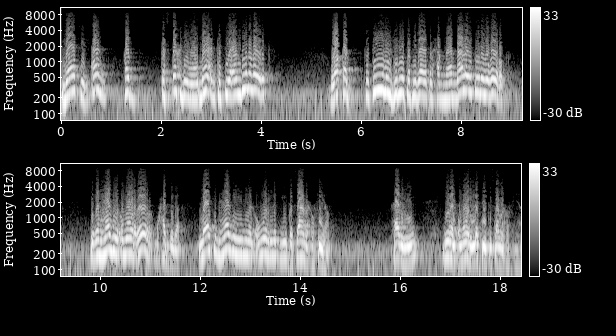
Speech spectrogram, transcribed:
لكن أنت قد تستخدم ماء كثيرا دون غيرك. وقد تطيل الجلوس في ذلك الحمام ما لا يطيله غيرك. إذا هذه أمور غير محددة لكن هذه من الأمور التي يتسامح فيها. هذه من الأمور التي يتسامح فيها.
